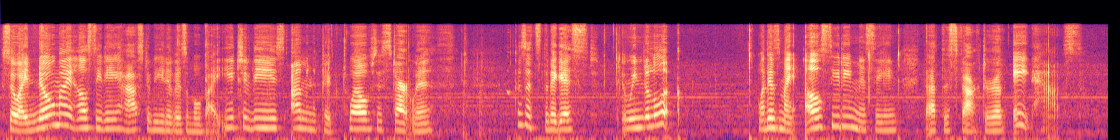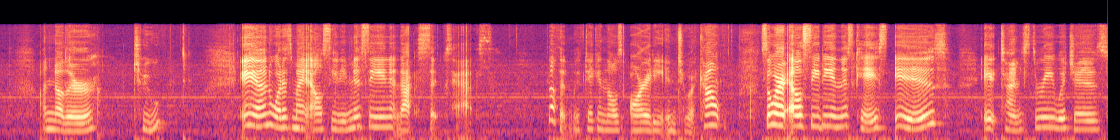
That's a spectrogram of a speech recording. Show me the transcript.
So I know my LCD has to be divisible by each of these. I'm going to pick 12 to start with, because it's the biggest, and we need to look. What is my LCD missing that this factor of 8 has? Another 2. And what is my LCD missing that 6 has? Nothing. We've taken those already into account. So our LCD in this case is 8 times 3, which is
